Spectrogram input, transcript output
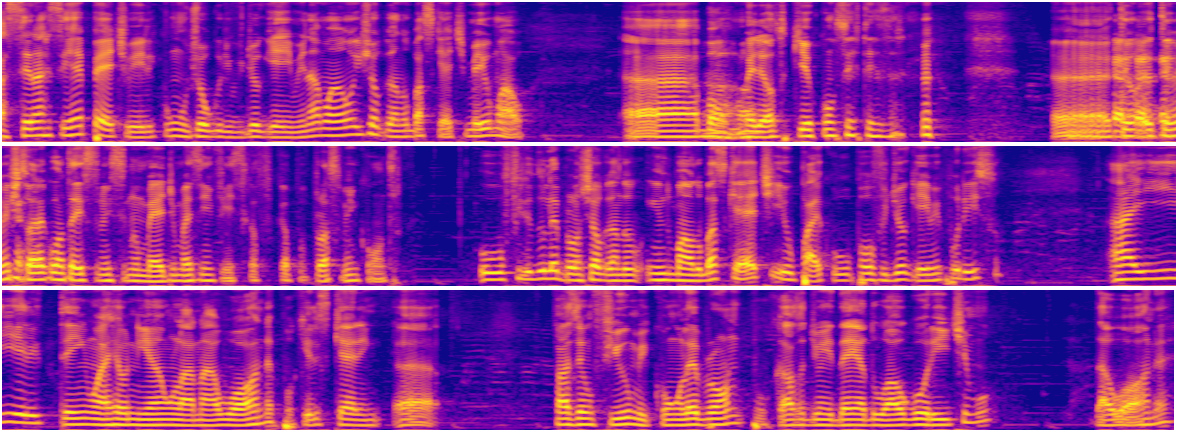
a, cena se repete, ele com um jogo de videogame na mão e jogando basquete meio mal. Uh, bom, uhum. melhor do que eu, com certeza. É, eu, tenho, eu tenho uma história a contar isso no ensino médio, mas enfim, isso fica pro próximo encontro. O filho do LeBron jogando, indo mal no basquete, e o pai culpa o videogame por isso. Aí ele tem uma reunião lá na Warner, porque eles querem uh, fazer um filme com o LeBron, por causa de uma ideia do algoritmo da Warner.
